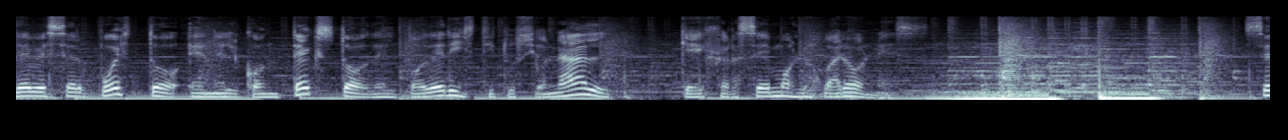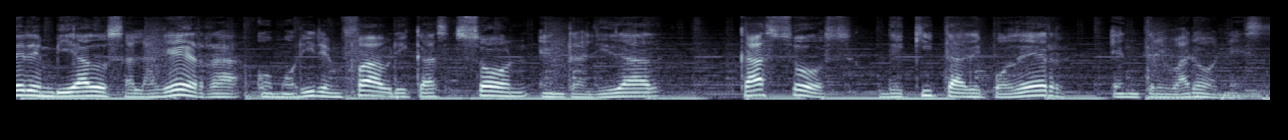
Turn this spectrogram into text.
debe ser puesto en el contexto del poder institucional que ejercemos los varones. Ser enviados a la guerra o morir en fábricas son, en realidad, casos de quita de poder entre varones.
